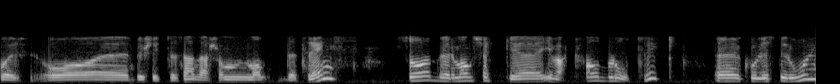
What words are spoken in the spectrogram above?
for å beskytte seg dersom man, det trengs, så bør man sjekke i hvert fall blodtrykk, kolesterol,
